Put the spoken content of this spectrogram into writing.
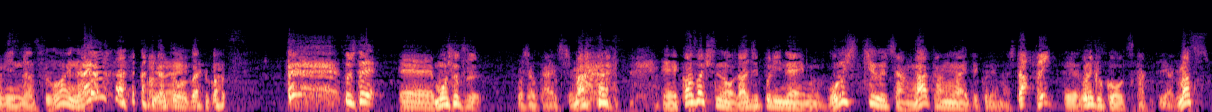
みんなすごいね。ありがとうございます。そして、えー、もう一つご紹介します。えー、川崎市のラジプリネーム、ボルシチューちゃんが考えてくれました。はい。えー、この曲を使ってやります。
